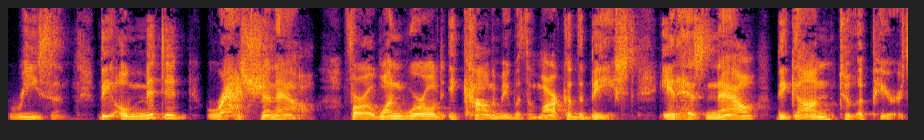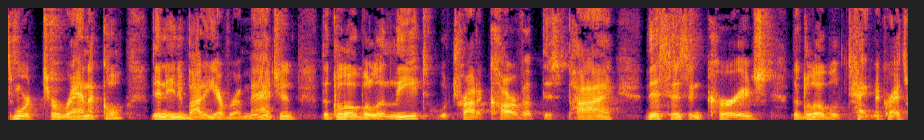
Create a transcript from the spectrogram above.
reason, the omitted rationale for a one world economy with the mark of the beast, it has now begun to appear. It's more tyrannical than anybody ever imagined. The global elite will try to carve up this pie. This has encouraged the global technocrats.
